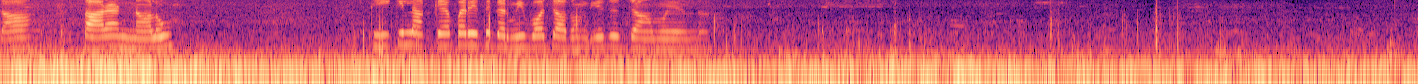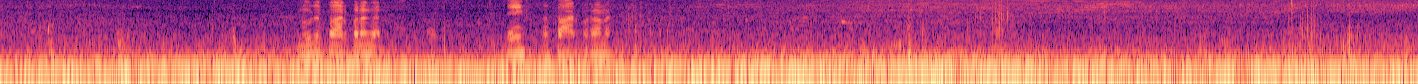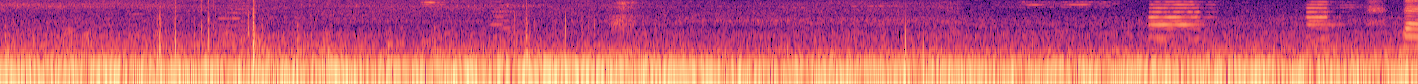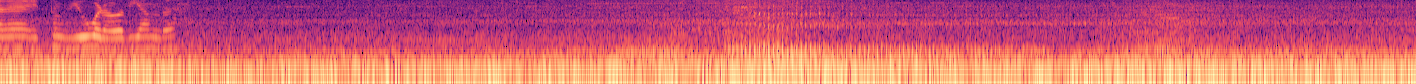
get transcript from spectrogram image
ਦਾ ਸਾਰਾ ਨਾਲੋਂ ਠੀਕ ਇਲਾਕਾ ਹੈ ਪਰ ਇੱਥੇ ਗਰਮੀ ਬਹੁਤ ਜ਼ਿਆਦਾ ਹੁੰਦੀ ਹੈ ਜਦ ਜਾਮ ਹੋ ਜਾਂਦਾ। ਨੂਰ ਤਾਰ ਪਰਾਂ ਕਰ। ਇਹ ਤਾਰ ਪਰਾਂ ਨਾ ਪਰ ਇੱਥੋਂ ਵਿਊ ਬੜਾ ਵਧੀਆ ਹੁੰਦਾ ਹੈ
